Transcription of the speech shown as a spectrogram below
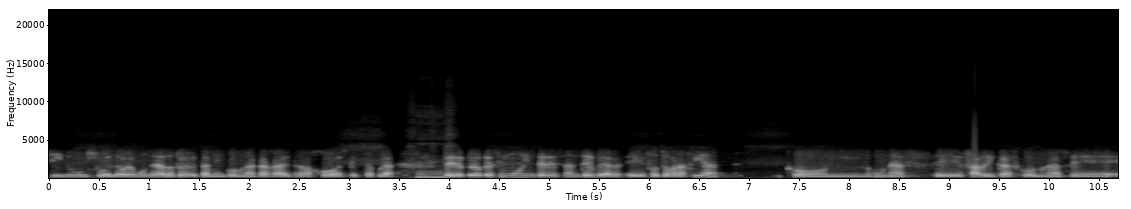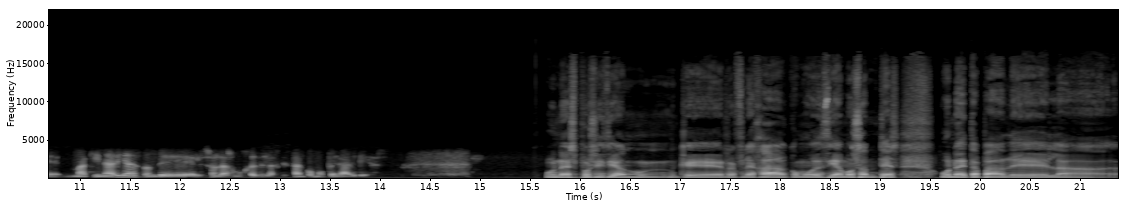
sin un sueldo remunerado pero también con una carga de trabajo espectacular. Pero creo que es muy interesante ver eh, fotografías con unas eh, fábricas con unas maquinarias donde son las mujeres las que están como operarias Una exposición que refleja, como decíamos antes, una etapa de la,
